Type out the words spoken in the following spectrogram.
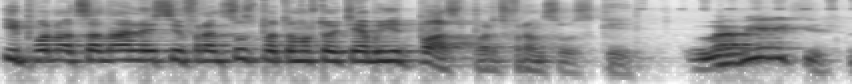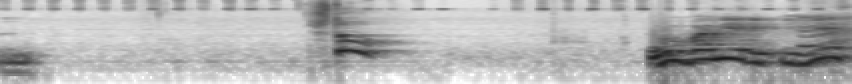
и по национальности француз, потому что у тебя будет паспорт французский. В Америке, что ли? Что? Ну, в Америке есть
